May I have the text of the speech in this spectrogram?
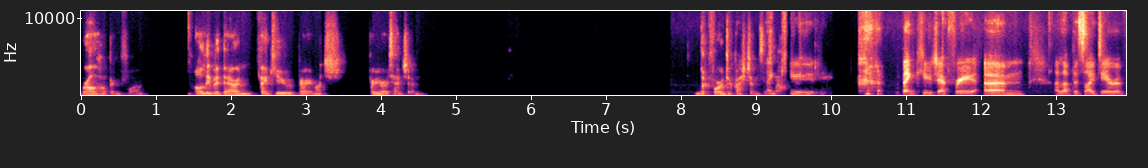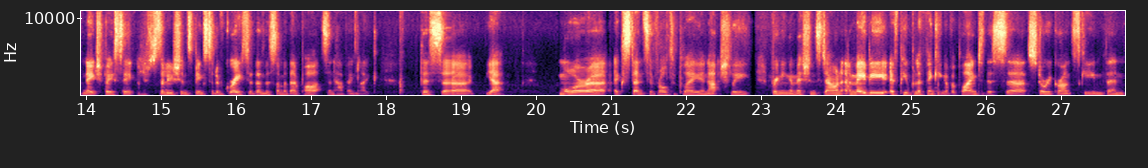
we're all hoping for. I'll leave it there and thank you very much for your attention. look forward to questions. Thank well. you. Thank you, Jeffrey. Um, I love this idea of nature-based solutions being sort of greater than the sum of their parts and having like this, uh, yeah, more uh, extensive role to play in actually bringing emissions down. And maybe if people are thinking of applying to this uh, story grant scheme, then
